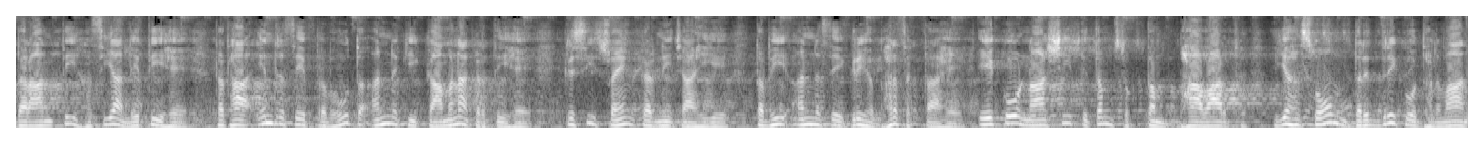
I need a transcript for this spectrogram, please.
दरांती हसिया लेती है, तथा इंद्र से प्रभूत अन्न की कामना करती है। कृषि स्वयं करनी चाहिए, तभी अन्न से गृह भर सकता है। एको नाशी तितम सुक्तम। भावार्थ, यह सोम दरिद्री को धनवान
